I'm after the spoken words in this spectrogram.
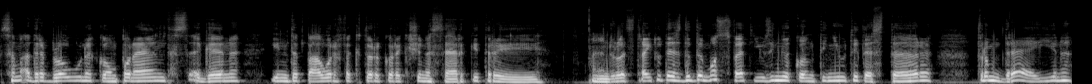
some other blown components again in the power factor correction circuitry. And let's try to test the MOSFET using a continuity tester. From drain,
